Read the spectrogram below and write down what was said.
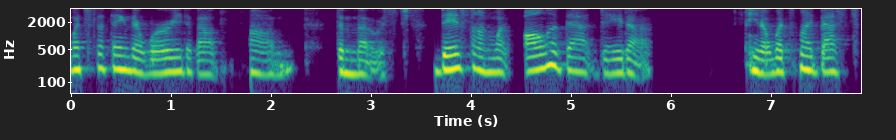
What's the thing they're worried about um, the most based on what all of that data you know what's my best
